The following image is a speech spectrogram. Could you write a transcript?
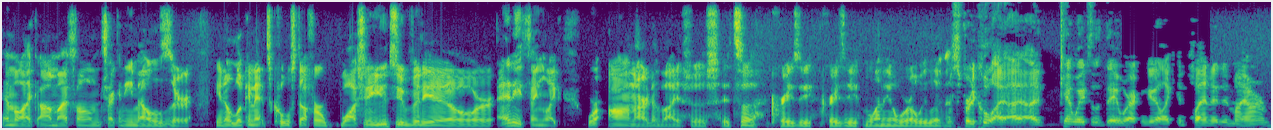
am like on my phone checking emails or you know looking at cool stuff or watching a YouTube video or anything. Like we're on our devices. It's a crazy, crazy millennial world we live in. It's pretty cool. I, I I can't wait till the day where I can get it like implanted in my arm.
